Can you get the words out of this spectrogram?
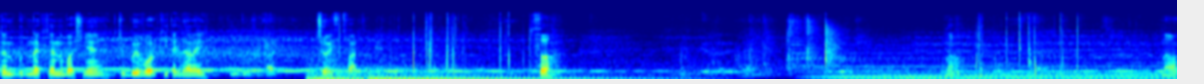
ten budynek, ten właśnie, gdzie były worki i tak dalej. Ten duży, tak? Czy on jest otwarty, nie? Co? No.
